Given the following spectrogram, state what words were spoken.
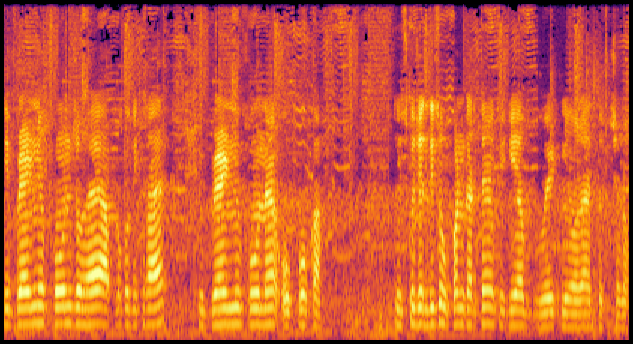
ये ब्रांड न्यू फ़ोन जो है आप लोग को दिख रहा है ये ब्रांड न्यू फ़ोन है ओप्पो का तो इसको जल्दी से ओपन करते हैं क्योंकि अब वेट नहीं हो रहा है तो चलो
